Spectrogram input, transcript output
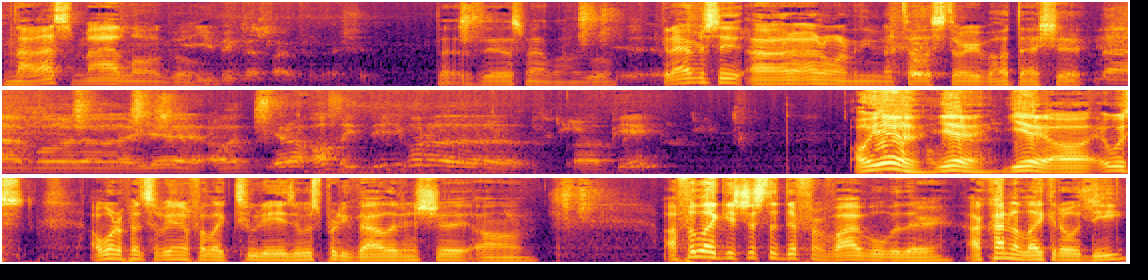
you. Nah, that's mad long ago. Yeah, you been got fired from that shit. That's yeah, that's not long ago. Yeah. Did I ever say? Uh, I don't want to even tell a story about that shit. Nah, but uh, yeah. Uh, you know, also, did you go to uh, PA? Oh yeah, Oh, yeah, yeah. Uh, it was. I went to Pennsylvania for like two days. It was pretty valid and shit. Um, I feel like it's just a different vibe over there. I kind of like it. Od. Yeah.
